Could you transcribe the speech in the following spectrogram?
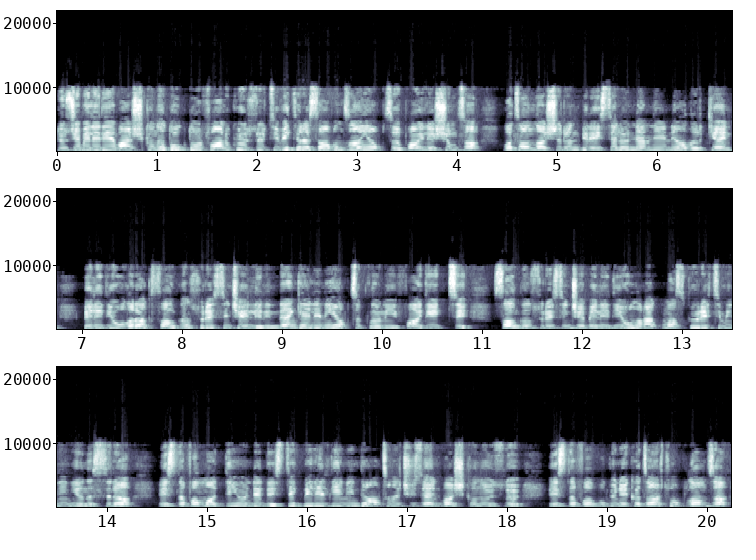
Düzce Belediye Başkanı Doktor Faruk Özlü Twitter hesabından yaptığı paylaşımda vatandaşların bireysel önlemlerini alırken belediye olarak salgın süresince ellerinden geleni yaptıklarını ifade etti. Salgın süresince belediye olarak maske üretiminin yanı sıra esnafa maddi yönde destek verildiğinin de altını çizen Başkan Özlü, esnafa bugüne kadar toplamda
